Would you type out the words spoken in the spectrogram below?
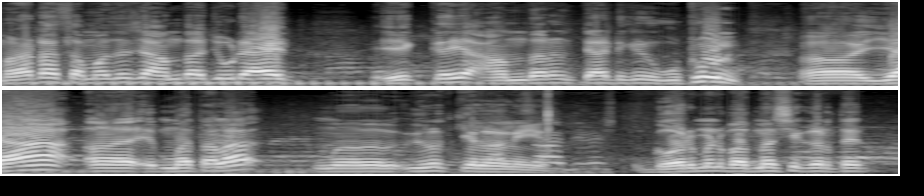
मराठा समाजाचे आमदार जेवढे आहेत एकही आमदारानं त्या ठिकाणी उठून या मताला म, विरोध केलेला नाही गव्हर्नमेंट बदमाशी करत आहेत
